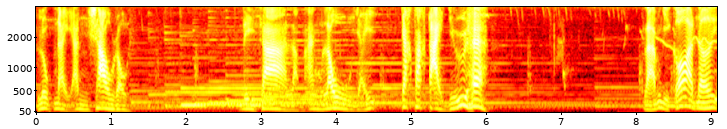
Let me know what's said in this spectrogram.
Lúc này anh sao rồi? Đi xa làm ăn lâu vậy Chắc phát tài dữ ha. Làm gì có anh ơi.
